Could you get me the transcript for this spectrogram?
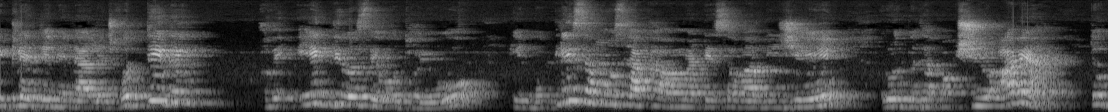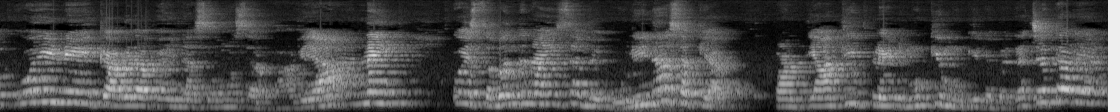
એટલે તેને લાલચ વધતી ગઈ. હવે એક દિવસ એવો થયો કે નકલી સમોસા ખાવા માટે સવારની જે રોજ બધા પક્ષીઓ આવ્યા તો કોઈને કાગડાભાઈના સમોસા ભાવ્યા નહીં. કોઈ સંબંધના હિસાબે બોલી ના શક્યા, પણ ત્યાંથી પ્લેટ મૂકી મૂકીને બધા જતા રહ્યા.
